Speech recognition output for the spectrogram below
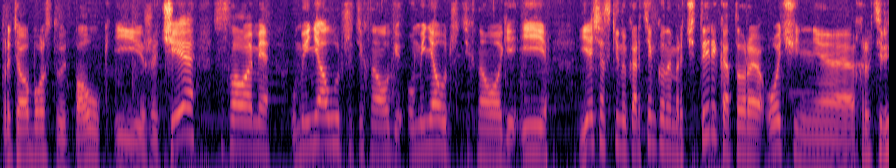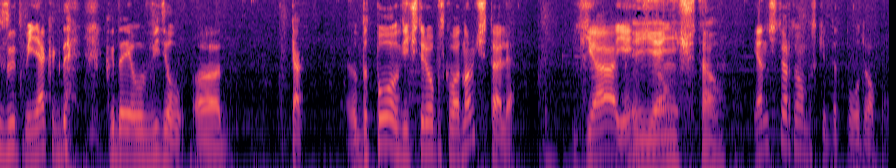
противоборствует Паук и ЖЧ со словами «У меня лучше технологии, у меня лучше технологии». И я сейчас кину картинку номер 4, которая очень э, характеризует меня, когда, когда я увидел... э, как? Дэдпула, где 4 выпуска в одном читали? Я, я не Я читал. не читал. Я на четвертом выпуске Дэдпула дропнул.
